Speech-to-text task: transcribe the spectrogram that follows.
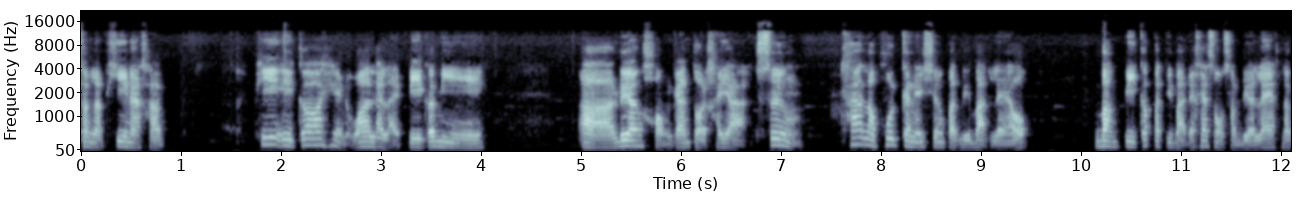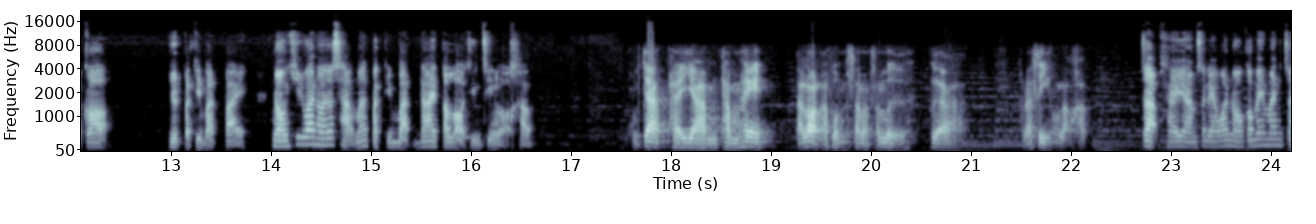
สำหรับพี่นะครับ พี่ก็เห็นว่าหลาย ๆ ปีก็มีอ่าเรื่องของการตรวจขยะ ซึ่งถ้าเราพูดกันในเชิงปฏิบัติแล้ว บางปีก็ปฏิบัติได้แค่สองสามเดือนแรกแล้วก็หยุดปฏิบัติไป น้องคิดว่าน้องจะสามารถปฏิบัติได้ตลอดจริงๆหรอครับ ผมจะพยายามทำให้ตลอดครับผมสม่ำเสมอเพื่อคณะสี่ของเราครับ จะพยายามแสดงว่าน้องก็ไม่มั่นใจ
